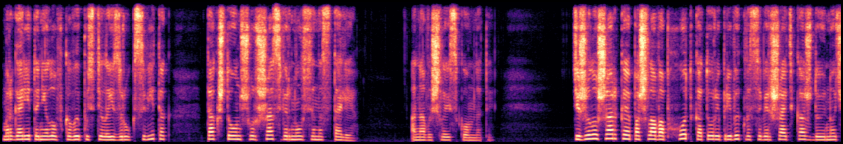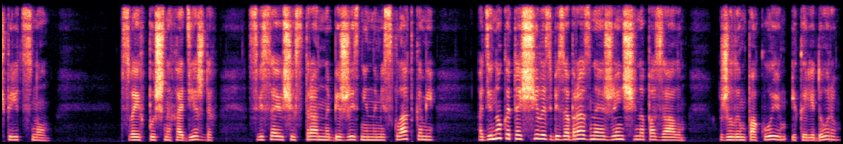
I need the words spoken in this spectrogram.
Маргарита неловко выпустила из рук свиток, так что он шурша свернулся на столе. Она вышла из комнаты. Тяжело шаркая пошла в обход, который привыкла совершать каждую ночь перед сном. В своих пышных одеждах, свисающих странно безжизненными складками, одиноко тащилась безобразная женщина по залам, жилым покоям и коридорам,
